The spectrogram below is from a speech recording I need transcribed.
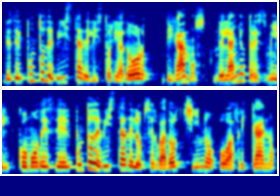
desde el punto de vista del historiador, digamos, del año 3000, como desde el punto de vista del observador chino o africano,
